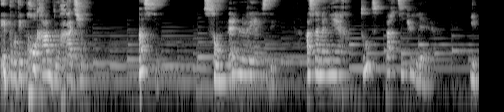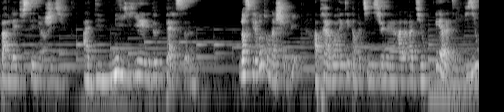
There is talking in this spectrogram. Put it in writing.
et pour des programmes de radio. Ainsi, sans même le réaliser, à sa manière toute particulière, il parlait du Seigneur Jésus à des milliers de personnes. Lorsqu'il retourna chez lui, après avoir été un petit missionnaire à la radio et à la télévision,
